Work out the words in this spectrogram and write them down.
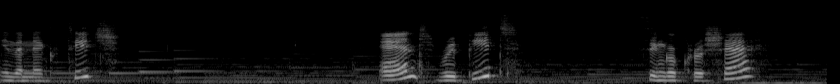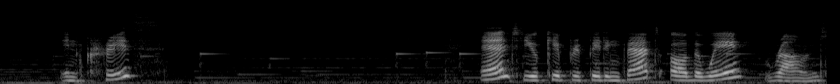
in the next stitch and repeat single crochet increase and you keep repeating that all the way round.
